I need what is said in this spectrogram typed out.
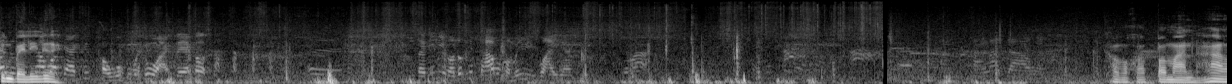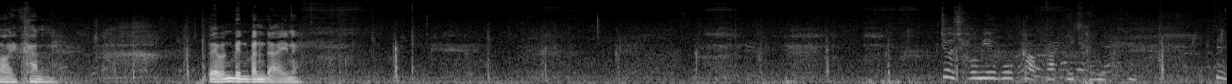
ขึ้นไปเรื่อยๆแกขึ้นเขาวงไม่ไหวแล้วแต่ที่นี่เขาต้องขึ้นเช้าเพราะเขาไม่มีไฟไงเขาบอกว่าประมาณห้าร้อยขั้น แต่มันเป็นบันไดนะ就ชมี ภูเขาพระพิฆเนศอืม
